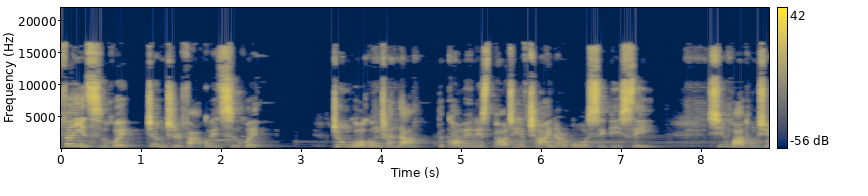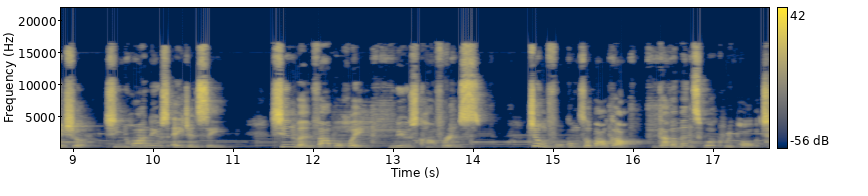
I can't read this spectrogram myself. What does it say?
翻译词汇：政治法规词汇。中国共产党 （The Communist Party of China or CPC）。新华通讯社新华 News Agency。新闻发布会 （News Conference）。政府工作报告 （Government Work Report）。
